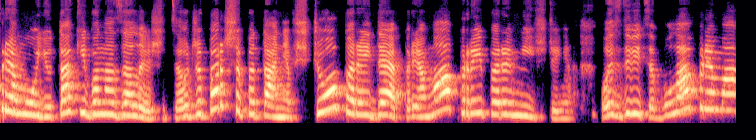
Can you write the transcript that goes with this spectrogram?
прямою, так і вона залишиться. Отже, перше питання: в що перейде пряма при переміщенні? Ось дивіться, була пряма,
